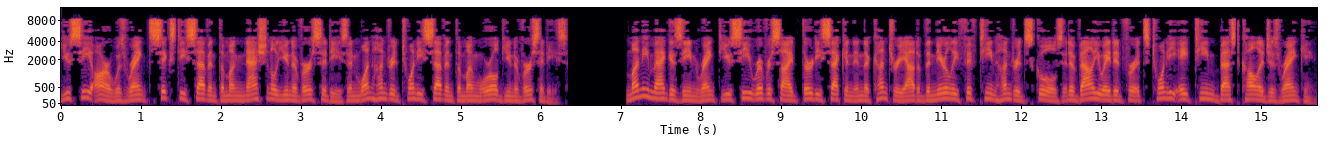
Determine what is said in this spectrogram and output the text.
UCR was ranked 67th among national universities and 127th among world universities. Money magazine ranked UC Riverside 32nd in the country out of the nearly 1,500 schools it evaluated for its 2018 Best Colleges ranking.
